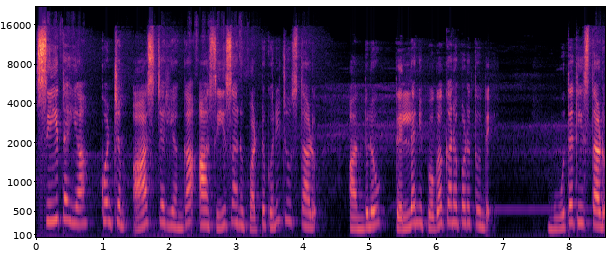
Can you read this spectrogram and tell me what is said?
సీతయ్య కొంచెం ఆశ్చర్యంగా ఆ సీసాను పట్టుకొని చూస్తాడు. అందులో తెల్లని పొగ కనపడుతుంది. మూత తీస్తాడు.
